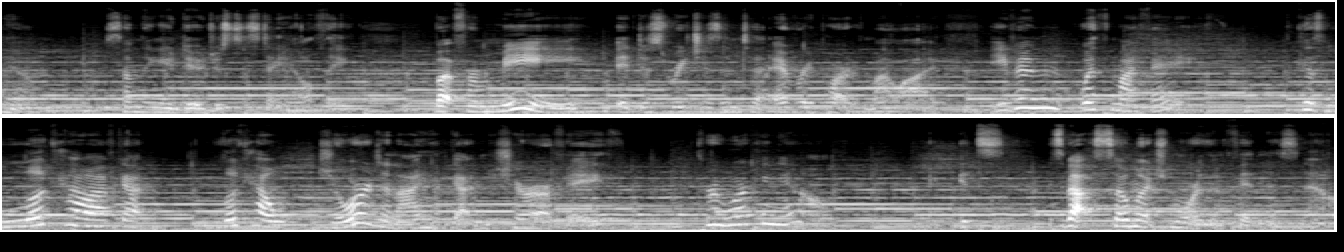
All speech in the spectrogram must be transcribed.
you know, something you do just to stay healthy. But for me, it just reaches into every part of my life, even with my faith. Because look how I've got, look how George and I have gotten to share our faith through working out. It's it's about so much more than fitness now.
